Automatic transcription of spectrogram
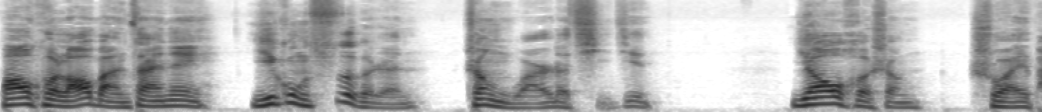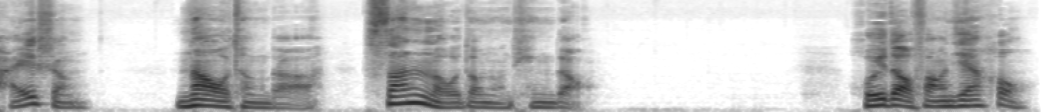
包括老板在内，一共四个人正玩得起劲，吆喝声、甩牌声，闹腾的三楼都能听到。回到房间后，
